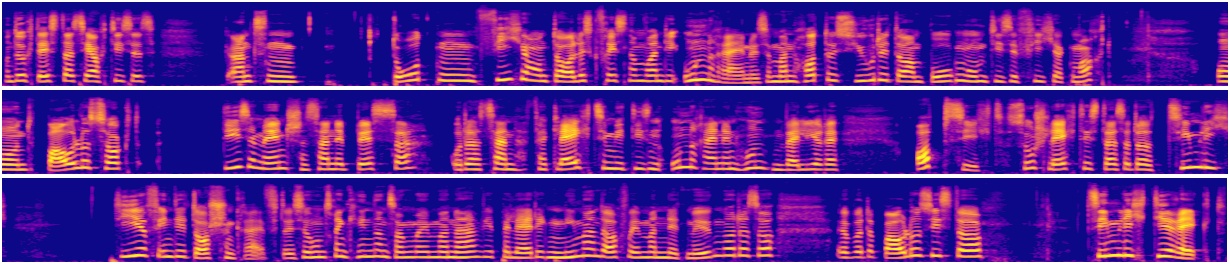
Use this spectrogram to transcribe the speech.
Und durch das, dass sie auch dieses ganzen toten Viecher und da alles gefressen haben, waren die unrein. Also man hat als Jude da einen Bogen um diese Viecher gemacht. Und Paulus sagt, diese Menschen sind nicht besser oder sind, vergleicht sie mit diesen unreinen Hunden, weil ihre Absicht so schlecht ist, dass er da ziemlich tief in die Taschen greift. Also unseren Kindern sagen wir immer, nein, wir beleidigen niemanden, auch wenn wir nicht mögen oder so. Aber der Paulus ist da ziemlich direkt.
